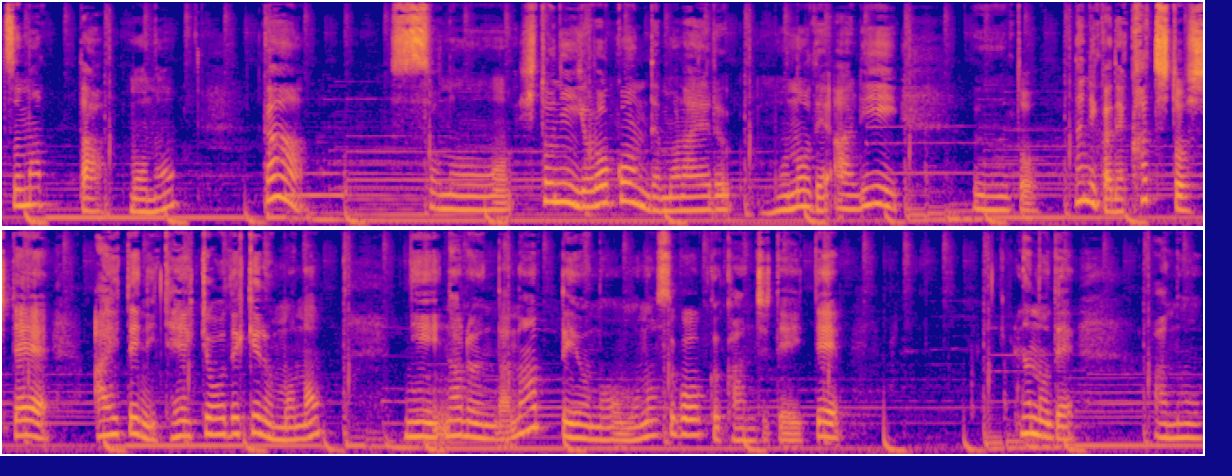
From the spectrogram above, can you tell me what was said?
集まったものがその人に喜んでもらえるものでありうんと何かね価値として相手に提供できるものになるんだなっていうのをものすごく感じていてなのであの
